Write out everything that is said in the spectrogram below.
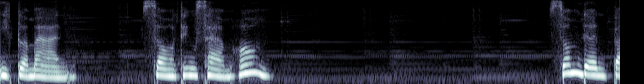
อีกประมาณสองถึงสามห้อง ส้มเดินไป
